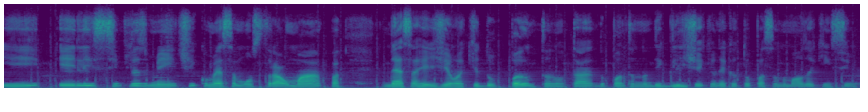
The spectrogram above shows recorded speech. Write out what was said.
E ele simplesmente começa a mostrar o mapa nessa região aqui do pântano, tá? Do pântano de Glitch, aqui onde é que eu tô passando o mouse aqui em cima.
